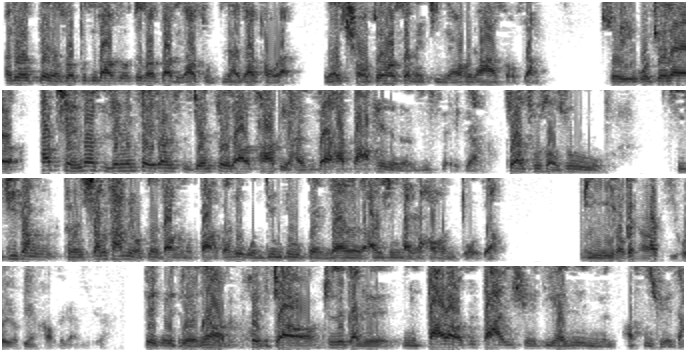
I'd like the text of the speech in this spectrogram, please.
那就会变成说不知道说这时候到底要组织还是要偷懒，你的球最后剩没几秒回到他手上，所以我觉得他前一段时间跟这一段时间最大的差别还是在他搭配的人是谁这样，虽然出手数实际上可能相差没有真的到那么大，但是稳定度给人家的安心感有好很多这样。就是给他机会又变好的感觉。对对对，那种会比较，就是感觉你搭到是大一学弟还是你们大四学长？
